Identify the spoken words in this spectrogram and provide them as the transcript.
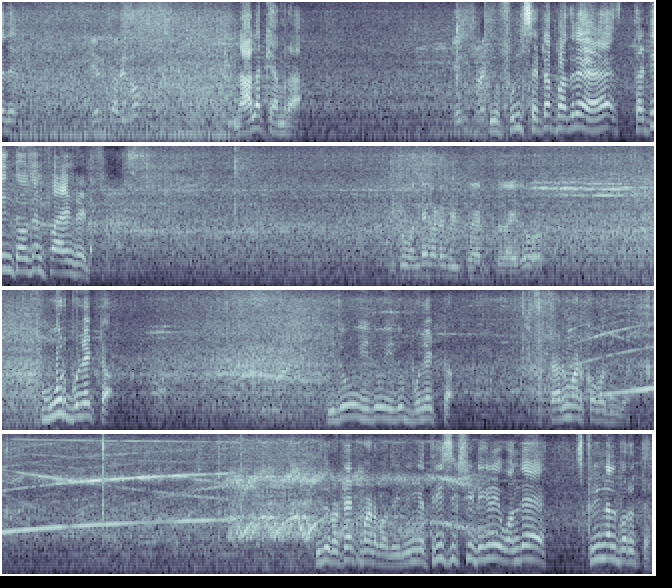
ಅದೇ. ಏನು ಸರ್ ಇದು? ನಾಲ್ಕು ಕ್ಯಾಮ್ರಾ ಇದು ಫುಲ್ ಸೆಟಪ್ ಆದರೆ ತರ್ಟೀನ್ ತೌಸಂಡ್ ಫೈವ್ ಹಂಡ್ರೆಡ್ ಇದು ಒಂದೇ ಕಡೆ ಬೀಳ್ತಾ ಇರ್ತದ ಇದು? ಮೂರು ಬುಲೆಟ್. ಇದು ಇದು ಇದು ಬುಲೆಟ್. ಟರ್ನ್ ಮಾಡ್ಕೋಬೋದು ಹಿಂಗೆ ಇದು ರೊಟೇಟ್ ಮಾಡ್ಬೋದು. ನಿಮಗೆ ತ್ರೀ ಸಿಕ್ಸ್ಟಿ ಡಿಗ್ರಿ ಒಂದೇ ಸ್ಕ್ರೀನಲ್ಲಿ ಬರುತ್ತೆ.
